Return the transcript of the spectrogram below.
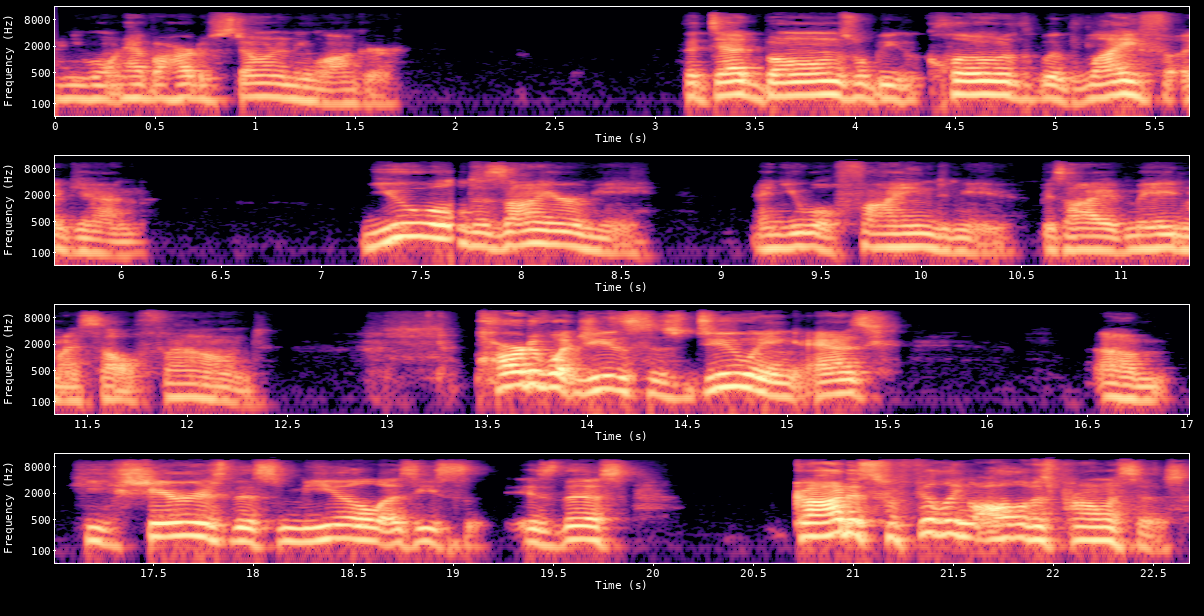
and you won't have a heart of stone any longer. The dead bones will be clothed with life again. You will desire me, and you will find me, because I have made myself found. Part of what Jesus is doing as um, he shares this meal as he's is this God is fulfilling all of his promises.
